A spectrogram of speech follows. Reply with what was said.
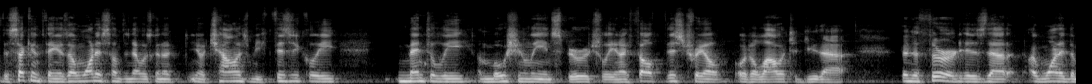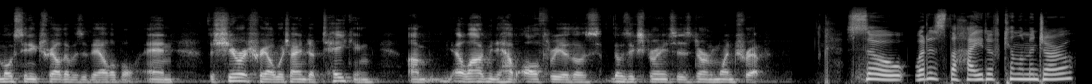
The second thing is I wanted something that was going to, you know, challenge me physically mentally, emotionally, and spiritually. And I felt this trail would allow it to do that. Then the third is that I wanted the most scenic trail that was available. And the Shira Trail, which I ended up taking, um, allowed me to have all three of those those experiences during one trip. So, what is the height of Kilimanjaro?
